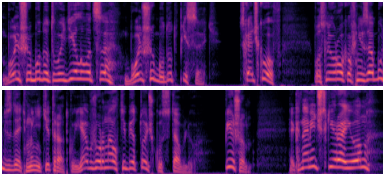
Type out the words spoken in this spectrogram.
Больше будут выделываться, больше будут писать. Скачков, после уроков не забудь сдать мне тетрадку, я в журнал тебе точку ставлю. Пишем. Экономический район —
